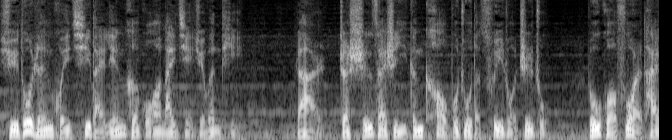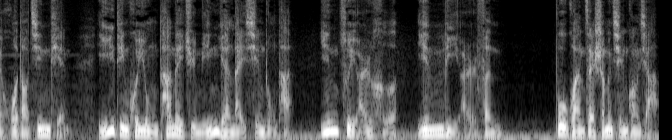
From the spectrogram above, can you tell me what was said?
许多人会期待联合国来解决问题。然而，这实在是一根靠不住的脆弱支柱。如果伏尔泰活到今天，一定会用他那句名言来形容它：“因罪而和，因利而分。”不管在什么情况下，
